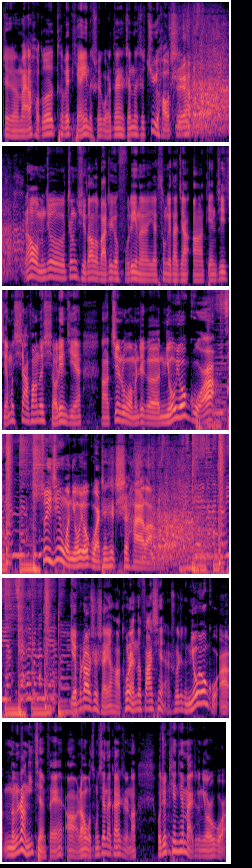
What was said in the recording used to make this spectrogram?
这个买了好多特别便宜的水果，但是真的是巨好吃。然后我们就争取到了把这个福利呢也送给大家啊！点击节目下方的小链接啊，进入我们这个牛油果。最近我牛油果真是吃嗨了。也不知道是谁哈，突然的发现说这个牛油果能让你减肥啊，然后我从现在开始呢，我就天天买这个牛油果。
